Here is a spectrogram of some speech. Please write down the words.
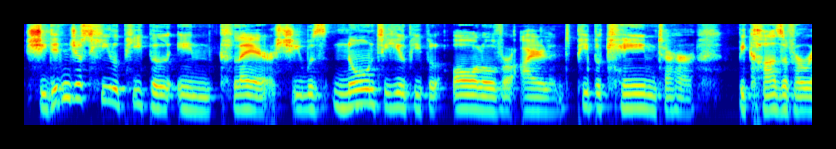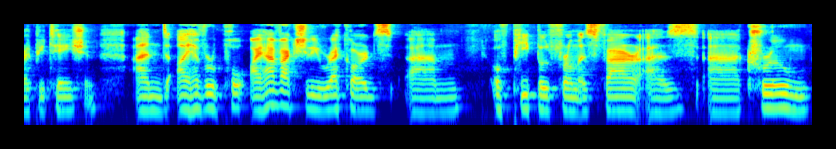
she didn't just heal people in Clare, she was known to heal people all over Ireland. People came to her because of her reputation. And I have report, I have actually records um, of people from as far as uh, Croom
